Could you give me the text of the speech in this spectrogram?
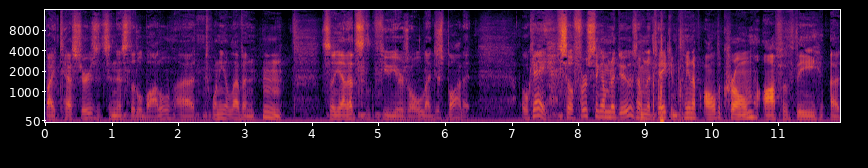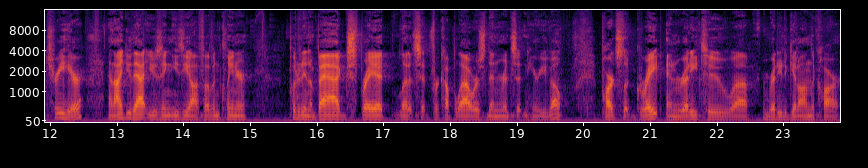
by Testors. It's in this little bottle, uh, 2011. Hmm. So yeah, that's a few years old. I just bought it. Okay, so first thing I'm going to do is I'm going to take and clean up all the chrome off of the uh, tree here, and I do that using Easy Off Oven Cleaner put it in a bag, spray it, let it sit for a couple hours, then rinse it, and here you go. Parts look great and ready to uh, ready to get on the car.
